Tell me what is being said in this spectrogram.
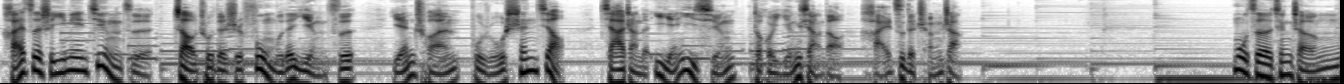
孩子是一面镜子，照出的是父母的影子。言传不如身教，家长的一言一行都会影响到孩子的成长。”暮色倾城，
